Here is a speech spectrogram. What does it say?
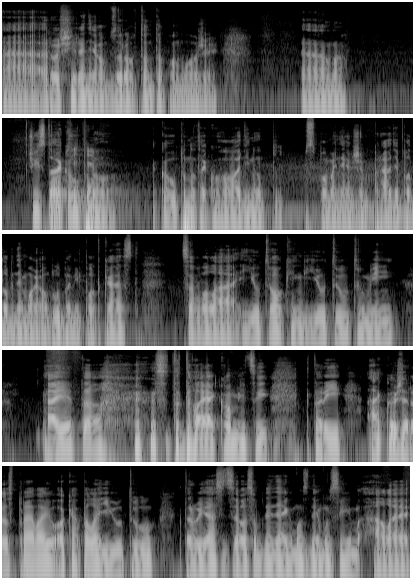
a rozšírenie obzorov v tomto pomôže. Um, čisto ako Určite. úplnú, ako úplnú takú hovadinu spomeniem, že pravdepodobne môj obľúbený podcast sa volá You Talking You Two to Me a je to, sú to dvaja komici, ktorí akože rozprávajú o kapele U2, ktorú ja síce osobne nejak moc nemusím, ale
